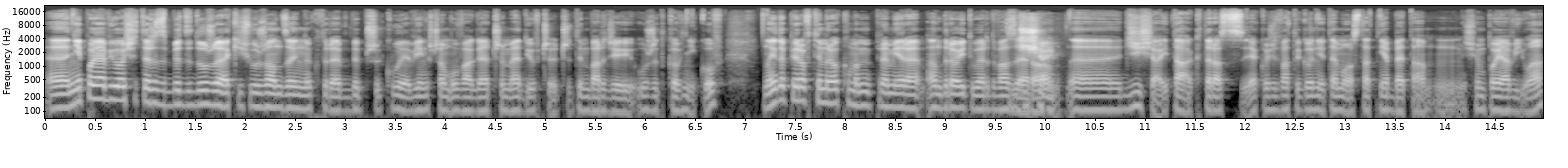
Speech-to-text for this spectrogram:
E, nie pojawiło się też zbyt dużo jakichś urządzeń, no, które by przykuły większą uwagę czy mediów, czy, czy tym bardziej użytkowników. No i dopiero w tym roku mamy premierę Android Wear 2.0. Dzisiaj. E, dzisiaj, tak. Teraz jakoś dwa tygodnie temu ostatnia beta mm, się pojawiła.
